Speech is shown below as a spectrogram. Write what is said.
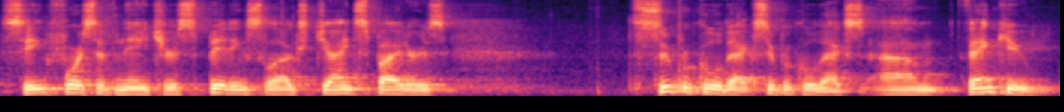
seeing Force of Nature, Spitting Slugs, Giant Spiders. Super cool decks, super cool decks. Um, thank you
